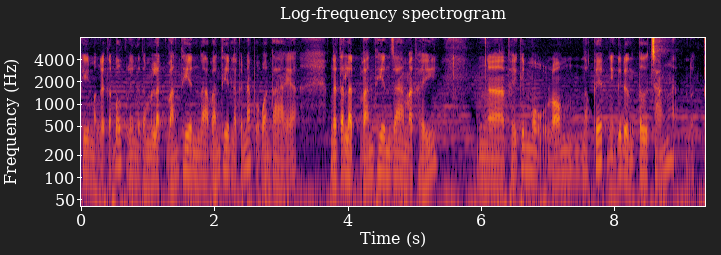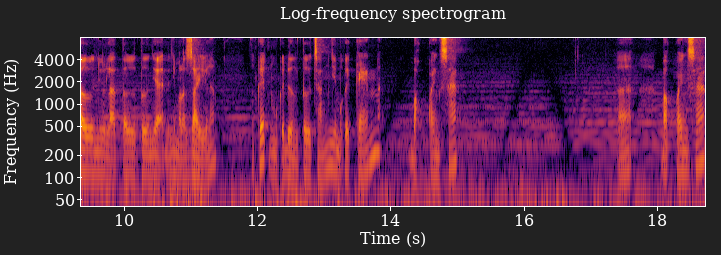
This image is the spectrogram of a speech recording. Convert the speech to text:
khi mà người ta bốc lên người ta lật ván thiên ra, ván thiên là cái nắp của quan tài á. Người ta lật ván thiên ra mà thấy à, thấy cái mộ nó nó kết những cái đường tơ trắng á, nó tơ như là tơ tơ nhện nhưng mà nó dày lắm. Nó kết một cái đường tơ trắng như một cái kén á, bọc quanh xác đó, bọc quanh xác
